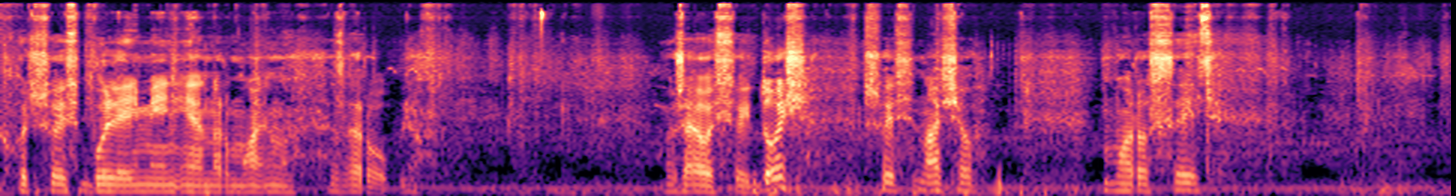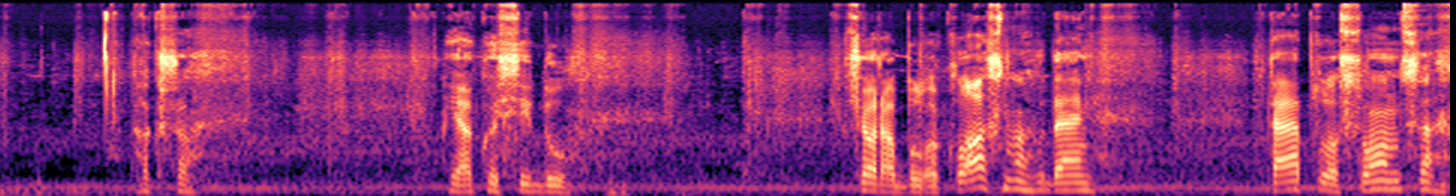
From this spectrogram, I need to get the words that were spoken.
хоч щось більш-менш нормально зароблю. Вже ось і дощ щось почав моросити. Так що якось іду. Вчора було класно в день, тепло, сонце,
